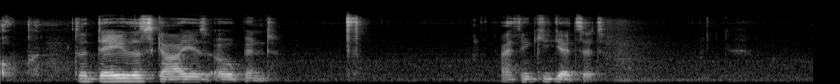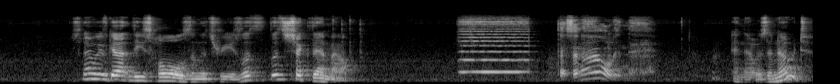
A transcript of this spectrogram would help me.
open. The day the sky is opened. I think he gets it. So now we've got these holes in the trees. Let's let's check them out. There's an owl in there. And that was a note.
